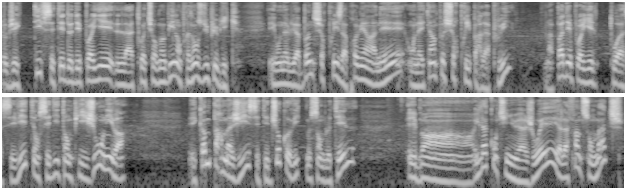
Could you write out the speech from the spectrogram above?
L'objectif, c'était de déployer la toiture mobile en présence du public. Et on a eu la bonne surprise la première année. On a été un peu surpris par la pluie. On n'a pas déployé le toit assez vite et on s'est dit tant pis, il joue, on y va. Et comme par magie, c'était Djokovic, me semble-t-il. Et ben, il a continué à jouer et à la fin de son match,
